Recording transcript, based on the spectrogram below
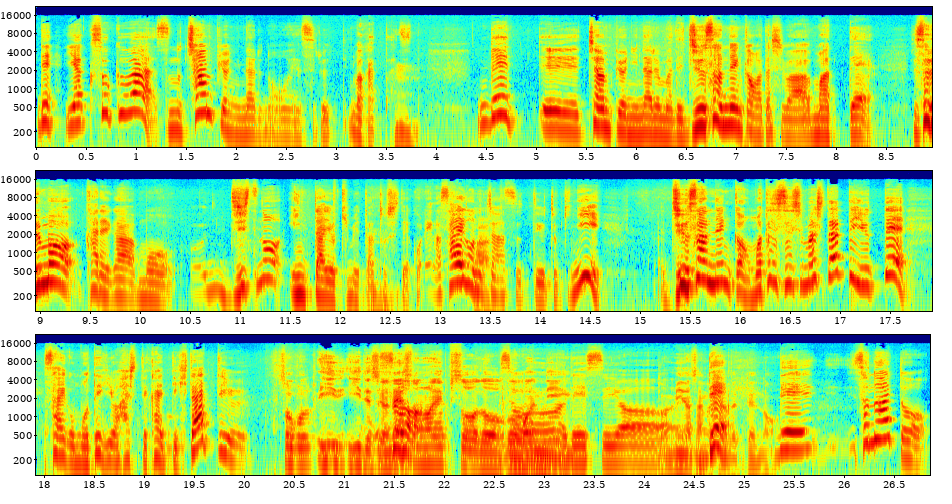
で約束はそのチャンピオンになるのを応援するって分かったんです、で、えーチャンピオンになるまで13年間私は待ってでそれも彼がもう実の引退を決めた年で、これが最後のチャンスっていう時に、13年間お待たせしましたって言って最後茂木を走って帰ってきたっていう。そこいいいいですよねそのエピソードをご本人そうですよ。と皆さんが喋ってんの。ででその後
